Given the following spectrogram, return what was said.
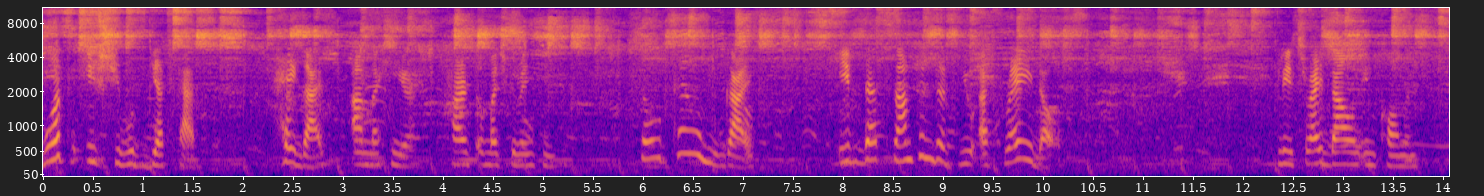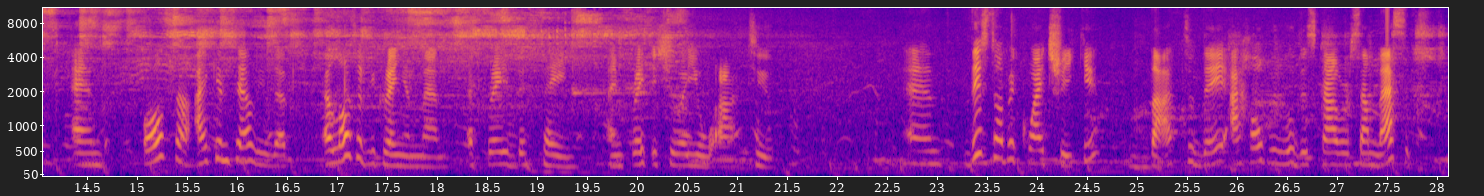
What if she would get fat? Hey guys, Anna here, Heart of Match Guarantee. So tell me guys, if that's something that you're afraid of, please write down in comments. And also I can tell you that a lot of Ukrainian men afraid the same. I'm pretty sure you are too. And this topic quite tricky, but today I hope we will discover some methods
